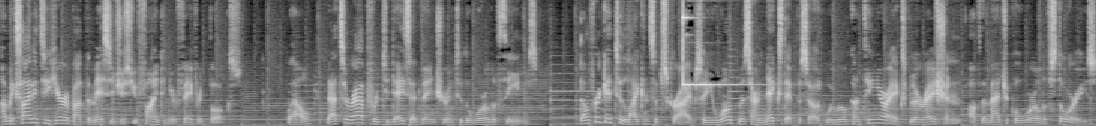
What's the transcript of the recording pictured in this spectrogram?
I'm excited to hear about the messages you find in your favorite books. Well, that's a wrap for today's adventure into the world of themes. Don't forget to like and subscribe so you won't miss our next episode where we'll continue our exploration of the magical world of stories.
